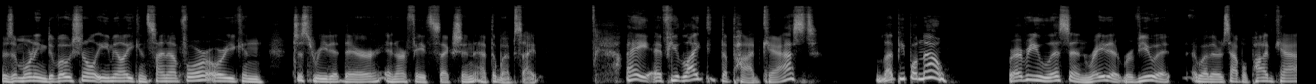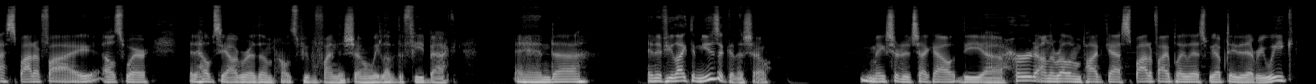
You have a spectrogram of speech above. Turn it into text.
There's a morning devotional email you can sign up for, or you can just read it there in our faith section at the website. Hey, if you liked the podcast, let people know. Wherever you listen, rate it, review it, whether it's Apple Podcasts, Spotify, elsewhere. It helps the algorithm, helps people find the show, and we love the feedback. And uh, and if you like the music of the show, make sure to check out the uh, Heard on the Relevant Podcast Spotify playlist. We update it every week.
